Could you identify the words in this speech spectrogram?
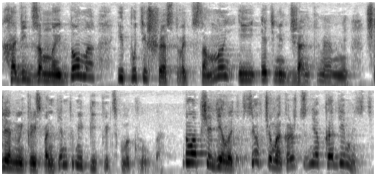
Ходить за мной дома и путешествовать со мной и этими джентльменами, членами-корреспондентами Пиквикского клуба. Ну, вообще делать все, в чем окажется необходимость.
